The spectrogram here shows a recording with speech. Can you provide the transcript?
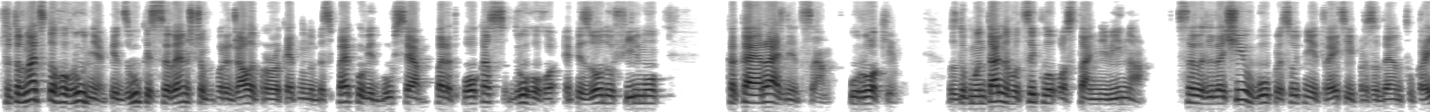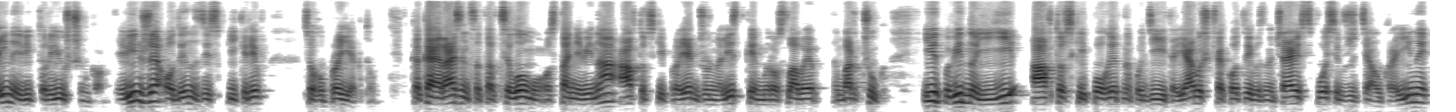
14 грудня під звуки сирен, що попереджали про ракетну небезпеку, відбувся передпоказ другого епізоду фільму Какая разниця? Уроки з документального циклу Остання війна. Серед глядачів був присутній третій президент України Віктор Ющенко. Він же один зі спікерів цього проєкту. Какая разниця та в цілому остання війна авторський проєкт журналістки Мирослави Барчук, і відповідно її авторський погляд на події та явища, котрі визначають спосіб життя України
